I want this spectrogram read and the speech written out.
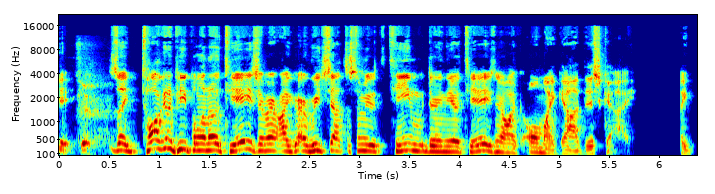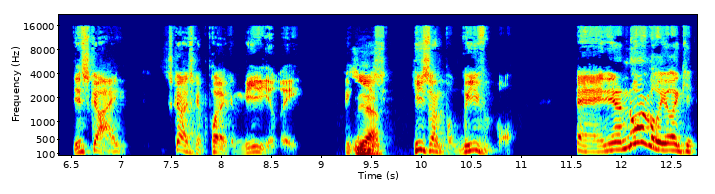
it's like talking to people in OTAs. I remember I, I reached out to somebody with the team during the OTAs and they're like, oh my God, this guy, like this guy, this guy's going to play like immediately. Like, he's, he's unbelievable. And, you know, normally like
